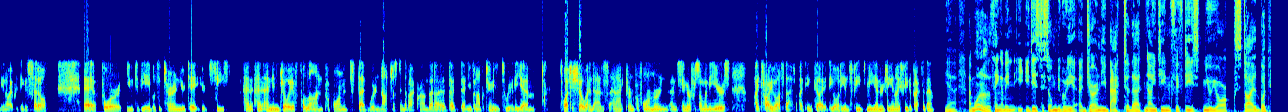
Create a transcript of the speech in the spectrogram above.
You know, everything is set up uh, for you to be able to turn your ta- your seat and, and, and, enjoy a full on performance that we're not just in the background. That uh, that that you have an opportunity to really um, to watch a show. And as an actor and performer and, and singer for so many years, I thrive off that. I think uh, the audience feeds me energy and I feed it back to them. Yeah. And one other thing, I mean, it, it is to some degree a journey back to that 1950s New York style, but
